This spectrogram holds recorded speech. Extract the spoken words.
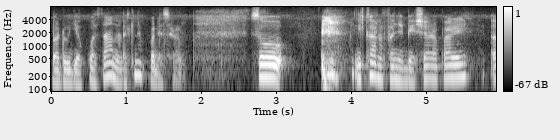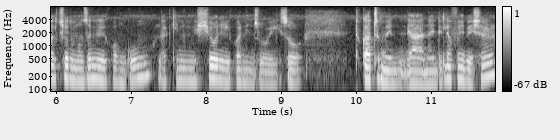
bado hujakuwa sana lakini kwa Dar es Salaam. So nikawa nafanya biashara pale, actually mwanzoni ilikuwa ngumu lakini mwishoni ilikuwa ni nzuri. So tukawa naendelea kufanya biashara.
